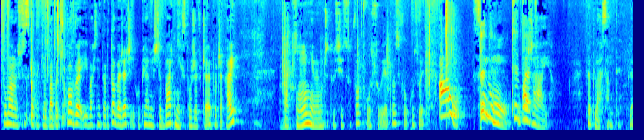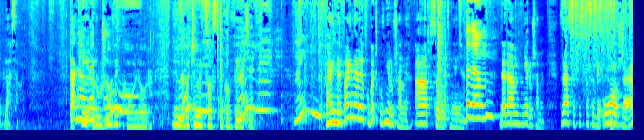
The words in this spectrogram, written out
Tu mamy wszystkie takie babeczkowe i właśnie tortowe rzeczy i kupiłam jeszcze barwnik spożywczy, poczekaj. Taki, nie wiem czy tu się sfokusuje, to sfokusuje. Au! Synu, Ty- ty- uważaj. Pleplasam ty, pleplasam. Taki Nawet różowy to? kolor. Więc zobaczymy co z tego wyjdzie. Fajne. Fajne, ale kubeczków nie ruszamy. Absolutnie nie. Dadam. Dadam, nie ruszamy. Zaraz to wszystko sobie ułożę.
